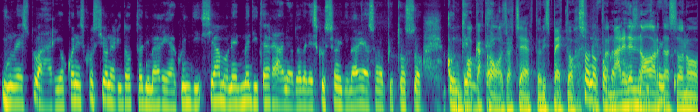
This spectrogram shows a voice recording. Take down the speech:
in un estuario con escursione ridotta di marea, quindi siamo nel Mediterraneo dove le escursioni di marea sono piuttosto contenute. Poca cosa, certo, rispetto sono al mare del nord sono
